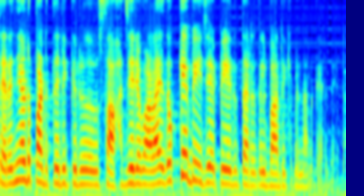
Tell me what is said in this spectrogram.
തെരഞ്ഞെടുപ്പ് അടുത്തിരിക്കുന്ന ഒരു സാഹചര്യമാണ്. ഇതൊക്കെ ബി ജെ പി ഏത് തരത്തിൽ ബാധിക്കുമെന്നാണ് കരുതുന്നത്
